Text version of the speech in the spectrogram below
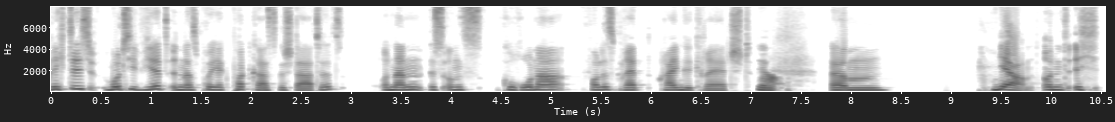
richtig motiviert in das Projekt Podcast gestartet und dann ist uns Corona volles Brett reingegrätscht. Ja. Ähm, ja, und ich,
